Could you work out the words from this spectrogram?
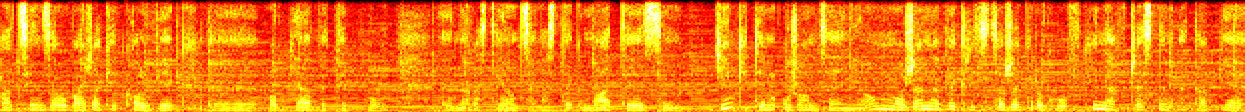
pacjent zauważy jakiekolwiek y, objawy typu y, narastający astygmatyzm. Dzięki tym urządzeniom możemy wykryć stożek rogówki na wczesnym etapie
